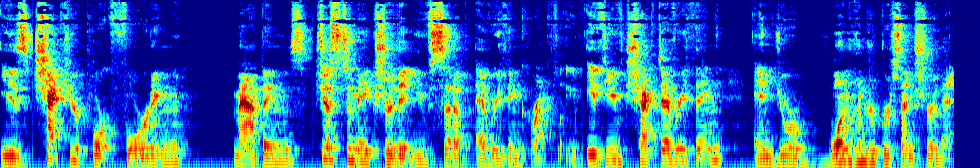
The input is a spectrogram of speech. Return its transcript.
is check your port forwarding mappings just to make sure that you've set up everything correctly. If you've checked everything and you're 100% sure that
